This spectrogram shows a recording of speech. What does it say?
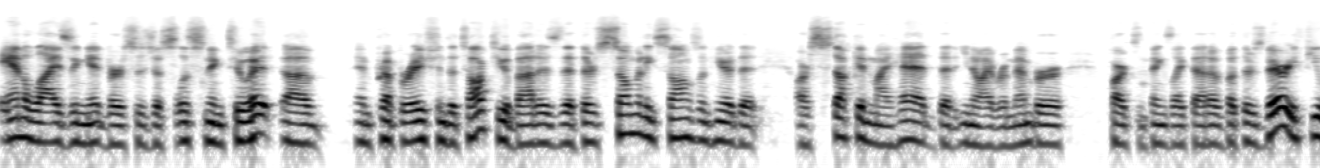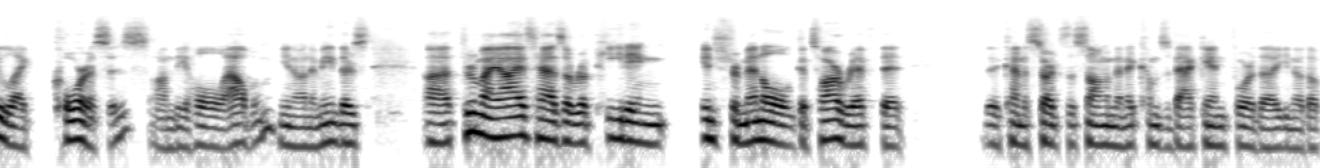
analyzing it versus just listening to it uh, in preparation to talk to you about. It, is that there's so many songs in here that are stuck in my head that you know I remember parts and things like that of, but there's very few like choruses on the whole album. You know what I mean? There's uh, "Through My Eyes" has a repeating instrumental guitar riff that that kind of starts the song and then it comes back in for the you know the.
